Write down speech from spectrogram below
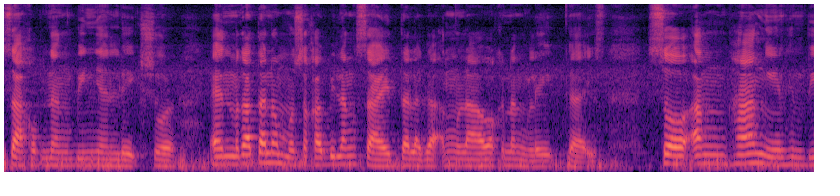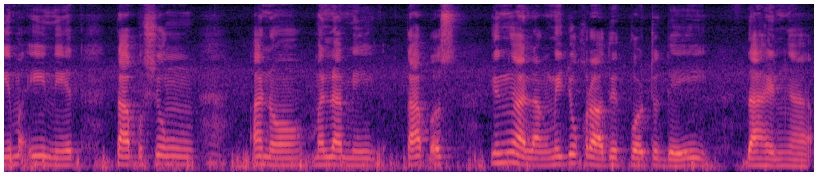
sakop ng Binyan Lake Shore. And matatanong mo sa kabilang side talaga ang lawak ng lake guys. So ang hangin hindi mainit tapos yung ano malamig. Tapos yun nga lang medyo crowded for today. Dahil nga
